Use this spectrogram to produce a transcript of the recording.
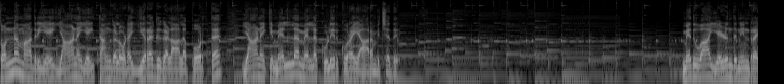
சொன்ன மாதிரியே யானையை தங்களோட இறகுகளால போர்த்த யானைக்கு மெல்ல மெல்ல குளிர் குறைய ஆரம்பிச்சது. மெதுவா எழுந்து நின்ற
